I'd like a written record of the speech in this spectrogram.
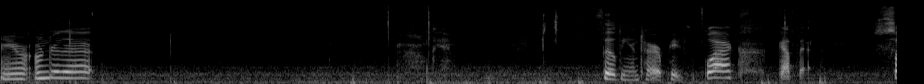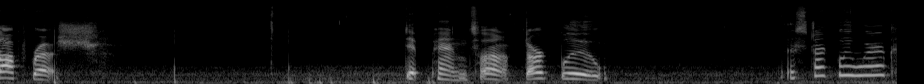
And under that. Okay. Fill the entire page with black. Got that. Soft brush. Dip pen, soft, dark blue. Does dark blue work?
